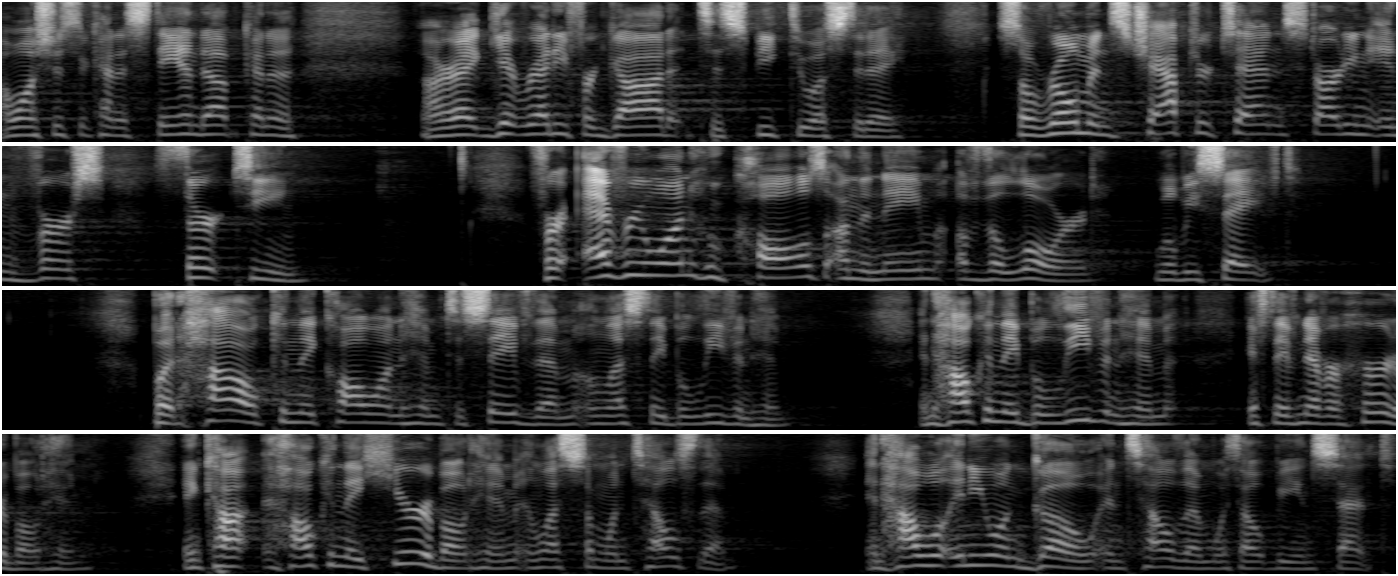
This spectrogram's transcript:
I want us just to kind of stand up, kind of, all right, get ready for God to speak to us today. So, Romans chapter 10, starting in verse 13. For everyone who calls on the name of the Lord, will be saved. But how can they call on him to save them unless they believe in him? And how can they believe in him if they've never heard about him? And how can they hear about him unless someone tells them? And how will anyone go and tell them without being sent?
